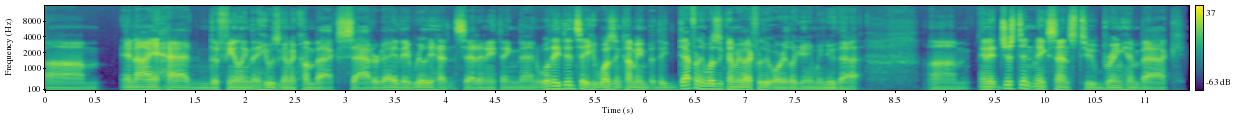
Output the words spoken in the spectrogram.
Um, and I had the feeling that he was going to come back Saturday. They really hadn't said anything then. Well, they did say he wasn't coming, but they definitely wasn't coming back for the Oiler game. We knew that. Um, and it just didn't make sense to bring him back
